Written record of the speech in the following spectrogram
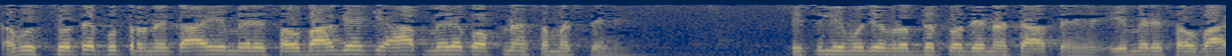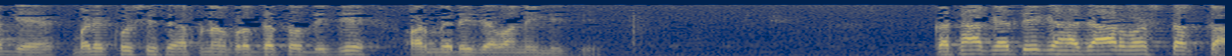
तब उस छोटे पुत्र ने कहा, ये मेरे सौभाग्य है कि आप मेरे को अपना समझते हैं। इसलिए मुझे वृद्धत्व देना चाहते हैं। ये मेरे सौभाग्य है। बड़े खुशी से अपना वृद्धत्व दीजिए और मेरी जवानी लीजिए। कथा कहती है कि हज़ार वर्ष तक का।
